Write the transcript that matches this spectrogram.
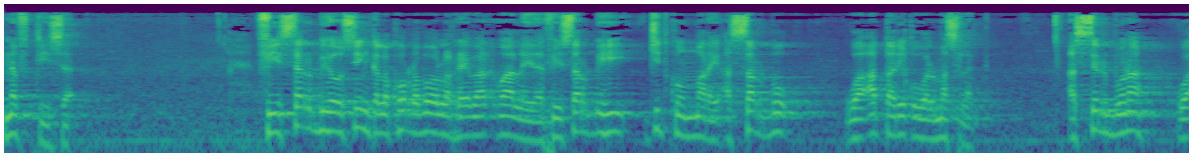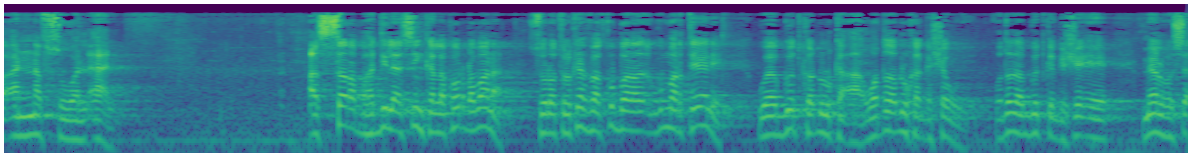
naftiisa fii sarbihi oo siinka la kordhaboo la reeba waa la yidhaha fii sarbihi jidkuu maray الsarbu waa الطariiq والmaslك الsirbuna waa الnafs واlآal asarab haddii laasiinka la kor dhabana suuratlkaf baad ku marteene waa godka dhulka ah waddada dhulka gasho waddada godka gasho ee meel hose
